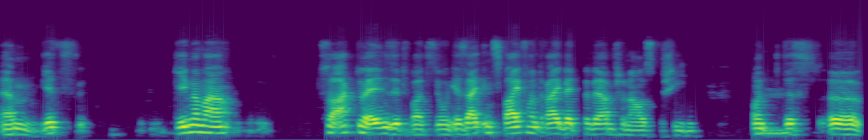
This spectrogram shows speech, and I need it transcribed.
Ähm, jetzt gehen wir mal zur aktuellen Situation. Ihr seid in zwei von drei Wettbewerben schon ausgeschieden. Und das, äh,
